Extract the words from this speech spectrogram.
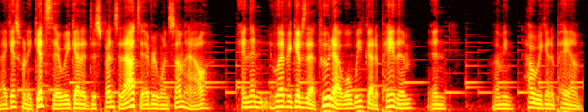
I guess when it gets there, we gotta dispense it out to everyone somehow. And then whoever gives that food out, well, we've gotta pay them. And, I mean, how are we gonna pay them?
